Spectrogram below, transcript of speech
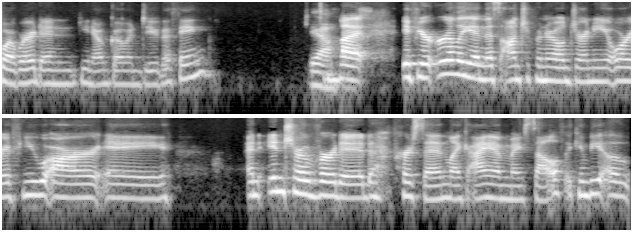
forward and you know go and do the thing. Yeah. But if you're early in this entrepreneurial journey or if you are a an introverted person like i am myself it can be a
